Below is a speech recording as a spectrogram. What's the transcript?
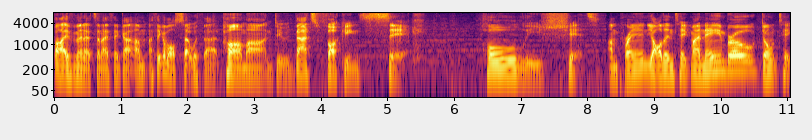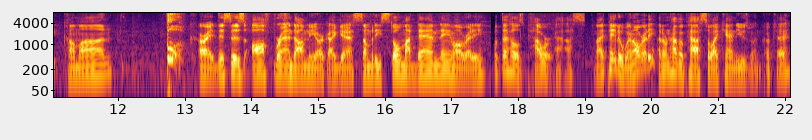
five minutes and I think I, I'm I think I'm all set with that. Come on dude. That's fucking sick. Holy shit. I'm praying y'all didn't take my name bro. Don't take come on. Fuck! All right this is off-brand omniarch I guess. Somebody stole my damn name already. What the hell is power pass? Can I pay to win already? I don't have a pass so I can't use one. Okay.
